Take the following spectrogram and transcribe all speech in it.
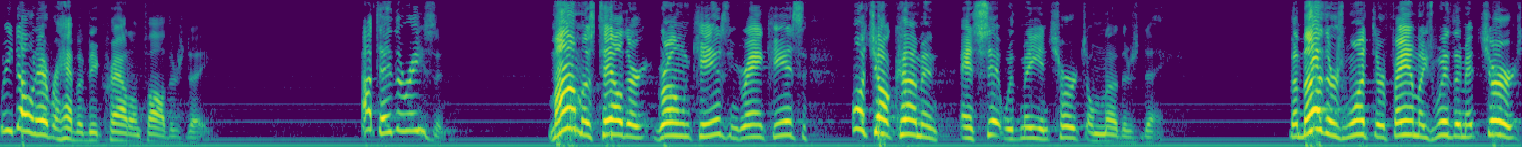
We don't ever have a big crowd on Father's Day. I'll tell you the reason. Mamas tell their grown kids and grandkids, why don't y'all come and, and sit with me in church on Mother's Day? The mothers want their families with them at church.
